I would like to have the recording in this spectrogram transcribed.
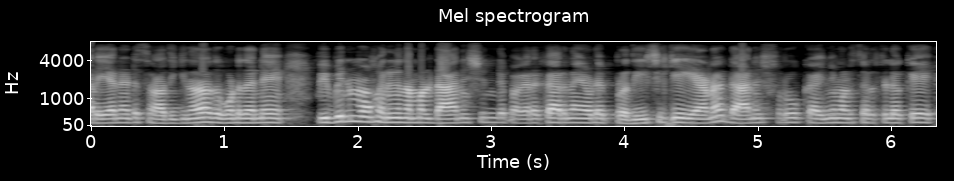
അറിയാനായിട്ട് സാധിക്കുന്നത്. അതുകൊണ്ട് തന്നെ വിപിൻ മോഹനനെ നമ്മൾ ഡാനിഷിന്റെ പകരക്കാരനായി അവിടെ പ്രതീക്ഷിക്കുകയാണ്. ഡാനിഷ് ഫറൂഖ് കഴിഞ്ഞ mostrarte lo que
